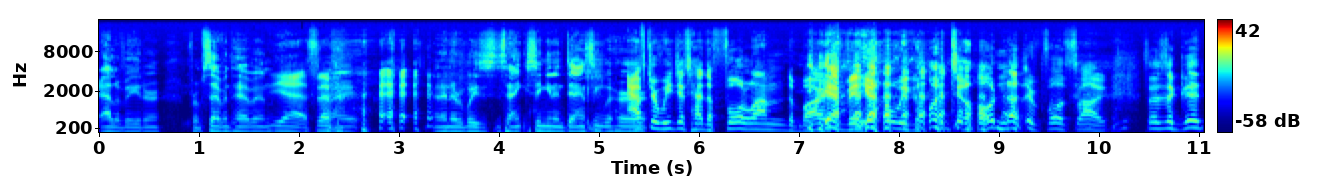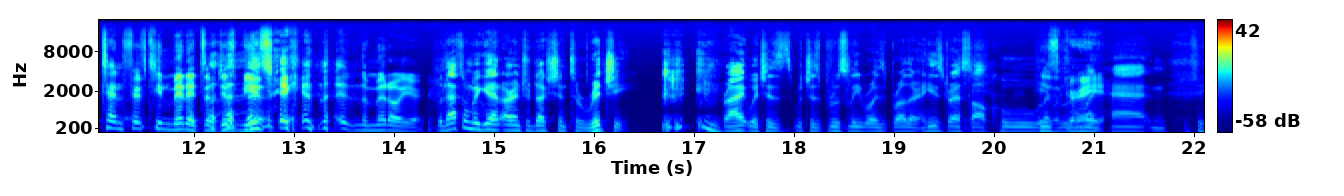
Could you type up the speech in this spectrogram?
elevator from Seventh Heaven. yeah. Right. And then everybody's sang, singing and dancing with her. After we just had the full on the bars Yeah. video, we go into a whole nother full song. So it's a good 10, 15 minutes of just music in the, in the middle here. But that's when we get our introduction to Richie, right? Which is which is Bruce Leroy's brother, and he's dressed all cool, He's like with a little white great. hat, and He's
